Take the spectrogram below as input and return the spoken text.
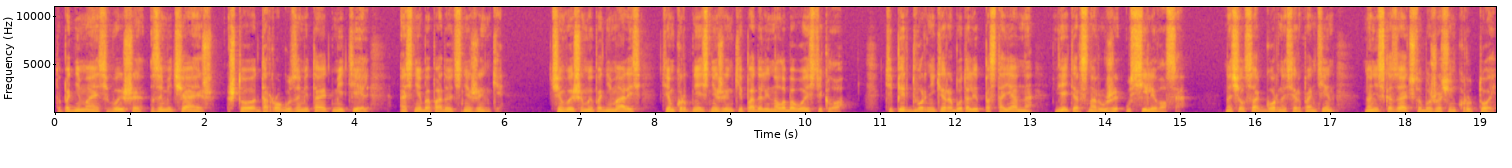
то, поднимаясь выше, замечаешь, что дорогу заметает метель, а с неба падают снежинки. Чем выше мы поднимались, тем крупнее снежинки падали на лобовое стекло. Теперь дворники работали постоянно, ветер снаружи усиливался. Начался горный серпантин – но не сказать, чтобы уж очень крутой.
